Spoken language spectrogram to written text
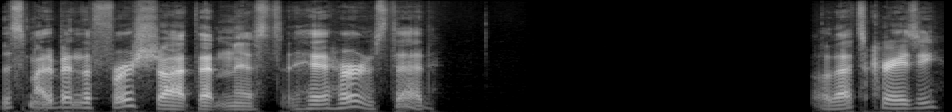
This might have been the first shot that missed. It hit her instead. Oh, that's crazy.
